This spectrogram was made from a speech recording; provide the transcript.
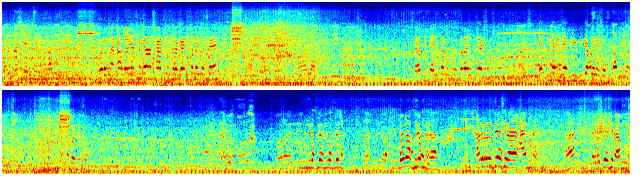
গাড়ি মাসে একদম ভালো গরম দেখা হয়ে দিন ধরে গাড়ি চালাই গেছে সারাদিন গাড়ি চালাই চালাইতে একদিন আমি বিঘা করে দেবো। আরে রে দিয়ে আসি রে, আয় মনে। হ্যাঁ দিয়ে আসি রে, আয় মনে।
